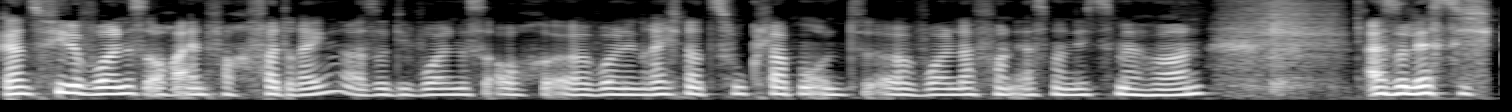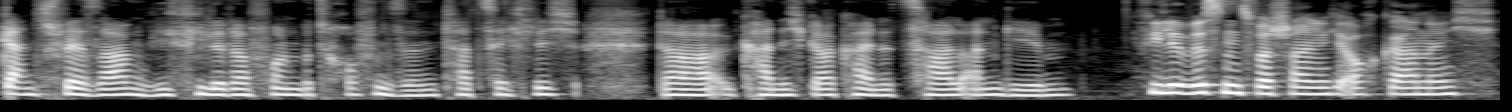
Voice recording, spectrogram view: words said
ganz viele wollen es auch einfach verdrängen, also die wollen es auch, äh, wollen den Rechner zuklappen und äh, wollen davon erstmal nichts mehr hören. Also lässt sich ganz schwer sagen, wie viele davon betroffen sind. Tatsächlich, da kann ich gar keine Zahl angeben. Viele wissen es wahrscheinlich auch gar nicht.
